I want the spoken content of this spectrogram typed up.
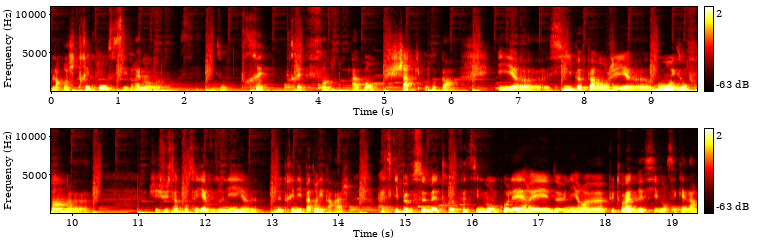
Alors quand je dis très gros, c'est vraiment... Euh, ils ont très très faim avant chaque repas. Et euh, s'ils ne peuvent pas manger euh, au moment où ils ont faim, j'ai juste un conseil à vous donner, ne traînez pas dans les parages. Parce qu'ils peuvent se mettre facilement en colère et devenir plutôt agressifs dans ces cas-là.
